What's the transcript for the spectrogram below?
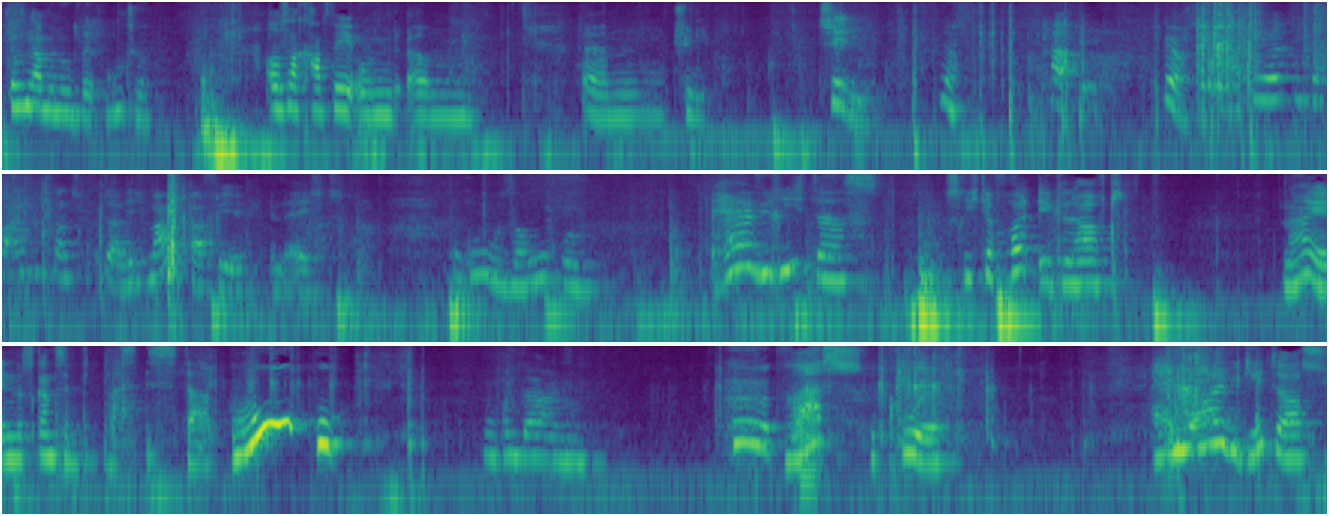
Das sind aber nur gute. Außer Kaffee und ähm, ähm, Chili. Chili. Ja. Kaffee. Ja. Kaffee hört sich doch eigentlich ganz gut an. Ich mag Kaffee in echt. Oh, saure. Hä, wie riecht das? Das riecht ja voll ekelhaft. Nein, das ganze. Was ist da? Uh, Und da einer. was? Wie cool. Hä, lol, wie geht das?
